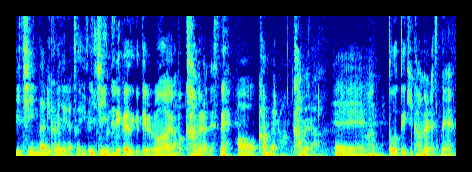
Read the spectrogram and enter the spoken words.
1位になりかけてるやつがいる1位になりかけてるのはやっぱカメラですね、ああカメラ。カメラ。え圧倒的カメラですね。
